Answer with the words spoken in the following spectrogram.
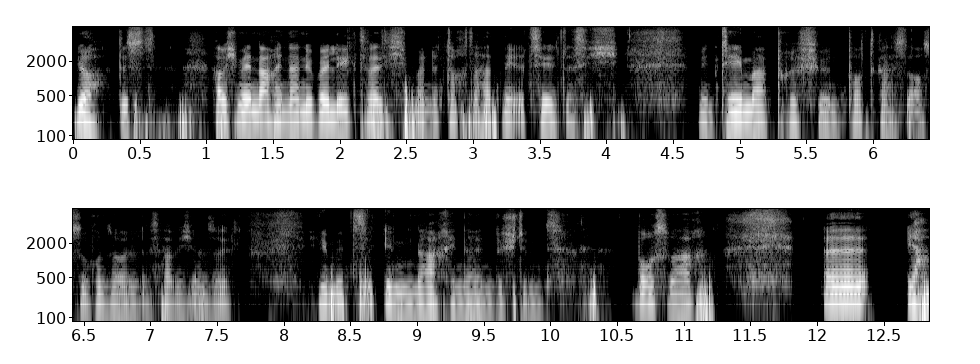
ja, das habe ich mir im Nachhinein überlegt, weil ich meine Tochter hat mir erzählt, dass ich mir ein Thema für einen Podcast aussuchen soll. Das habe ich also hiermit im Nachhinein bestimmt. Bonsoir. Äh, ja,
